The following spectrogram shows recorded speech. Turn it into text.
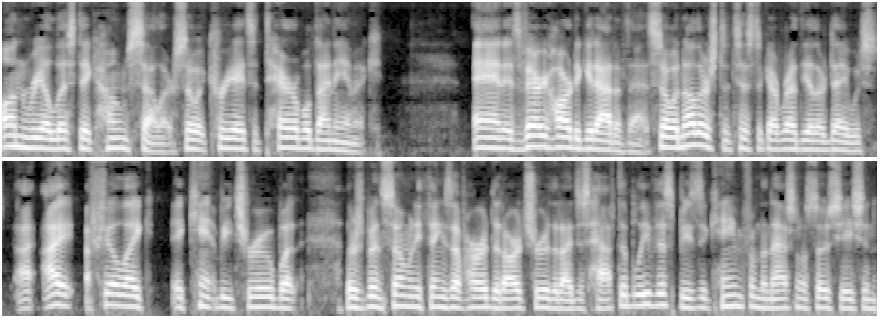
unrealistic home seller. So it creates a terrible dynamic. And it's very hard to get out of that. So another statistic I read the other day, which I, I, I feel like it can't be true, but there's been so many things I've heard that are true that I just have to believe this because it came from the National Association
